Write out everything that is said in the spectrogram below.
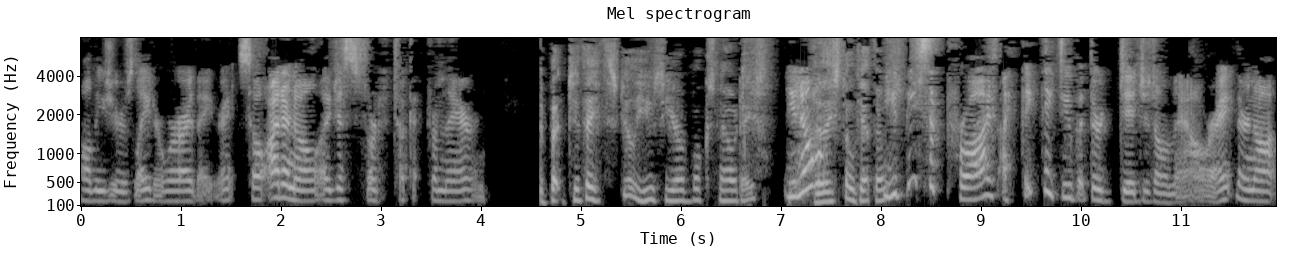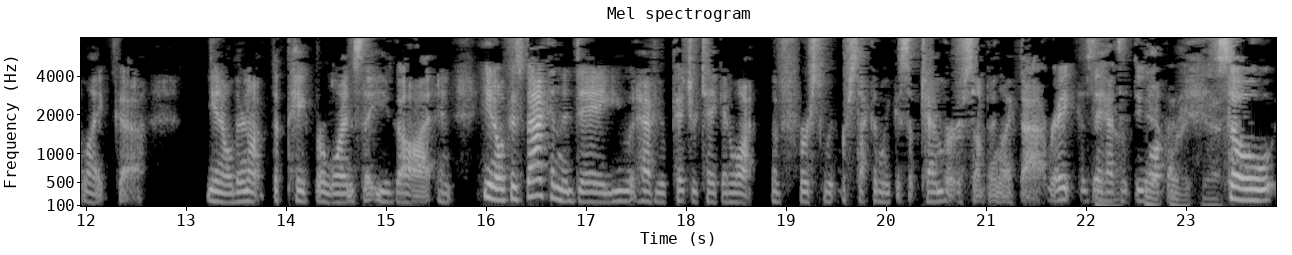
all these years later, where are they, right? So I don't know. I just sort of took it from there. And, But do they still use yearbooks nowadays? you know, Do they still get those? You'd be surprised. I think they do, but they're digital now, right? They're not like, uh, you know, they're not the paper ones that you got. And, you know, because back in the day, you would have your picture taken, what, the first week or second week of September or something like that, right? Because they had to do yeah, all that. right, yeah. So,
